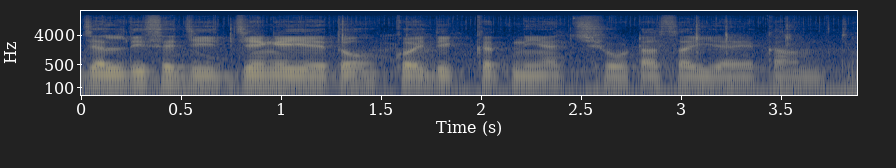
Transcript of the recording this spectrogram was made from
जल्दी से जीत जाएँगे ये तो कोई दिक्कत नहीं है, छोटा सा ही है ये काम तो।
